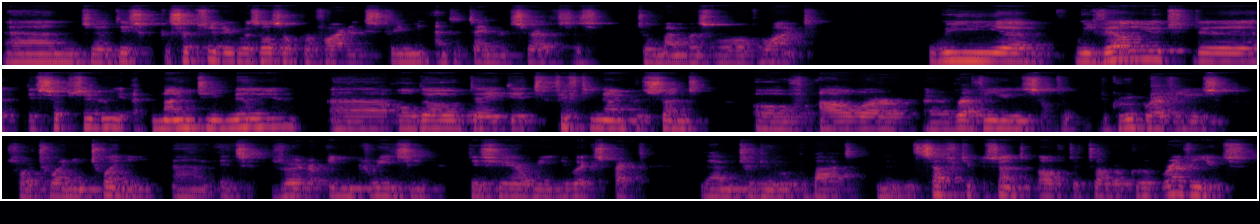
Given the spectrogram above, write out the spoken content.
And uh, this subsidiary was also providing streaming entertainment services to members worldwide. We, uh, we valued the, the subsidiary at 90 million, uh, although they did 59% of our uh, revenues, of the, the, group revenues for 2020. And it's further increasing this year. We do expect them to do about 70% of the total group revenues.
